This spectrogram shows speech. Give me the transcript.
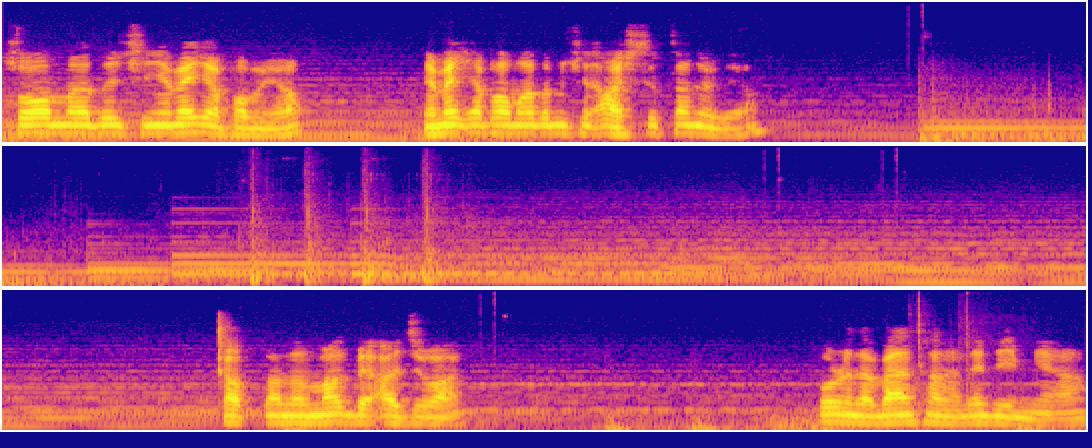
Su olmadığı için yemek yapamıyor. Yemek yapamadığım için açlıktan ölüyor. Katlanılmaz bir acı var. Burada ben sana ne diyeyim ya?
